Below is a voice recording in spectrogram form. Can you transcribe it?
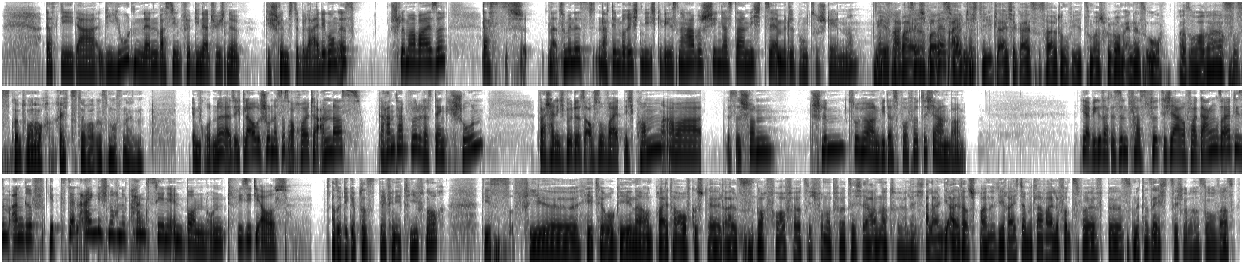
dass die da die Juden nennen, was für die natürlich eine, die schlimmste Beleidigung ist, schlimmerweise. Das na, zumindest nach den Berichten, die ich gelesen habe, schien das da nicht sehr im Mittelpunkt zu stehen. Ne? Man nee, dabei sich, war das eigentlich heute? die gleiche Geisteshaltung wie zum Beispiel beim NSU. Also das, das könnte man auch Rechtsterrorismus nennen. Im Grunde. Also ich glaube schon, dass das auch heute anders gehandhabt würde. Das denke ich schon. Wahrscheinlich würde es auch so weit nicht kommen, aber es ist schon schlimm zu hören, wie das vor 40 Jahren war. Ja, wie gesagt, es sind fast 40 Jahre vergangen seit diesem Angriff. Gibt es denn eigentlich noch eine Punkszene in Bonn und wie sieht die aus? Also die gibt es definitiv noch. Die ist viel heterogener und breiter aufgestellt als noch vor 40, 45 Jahren natürlich. Allein die Altersspanne, die reicht ja mittlerweile von 12 bis Mitte 60 oder sowas.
